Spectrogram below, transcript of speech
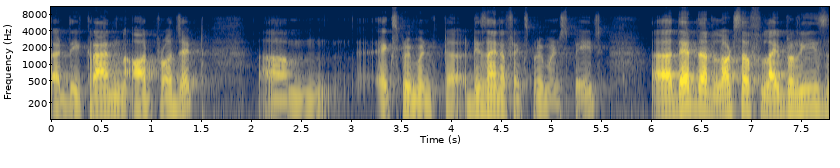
at the CRAN R project um, experiment uh, design of experiments page. Uh, there, there are lots of libraries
